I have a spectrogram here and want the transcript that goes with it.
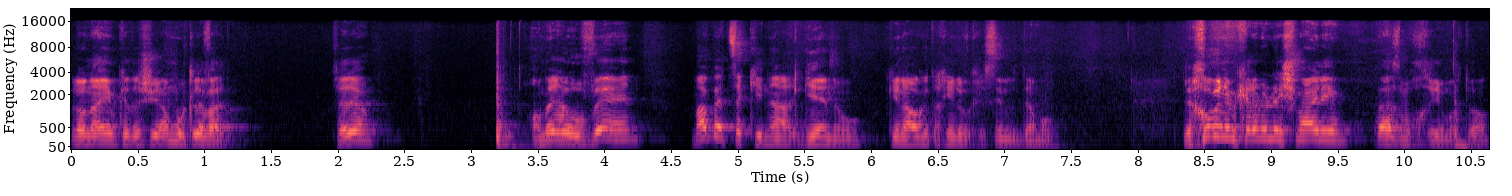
לא נעים כדי שימות לבד, בסדר? אומר ראובן, מה בעצם כי נהרגנו, כי נהרוג את אחינו וכיסינו את דמו? לכו ונמכרנו לישמעאלים, ואז מוכרים אותו,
